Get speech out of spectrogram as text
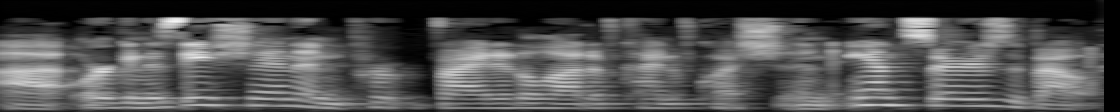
uh, organization and provided a lot of kind of question and answers about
